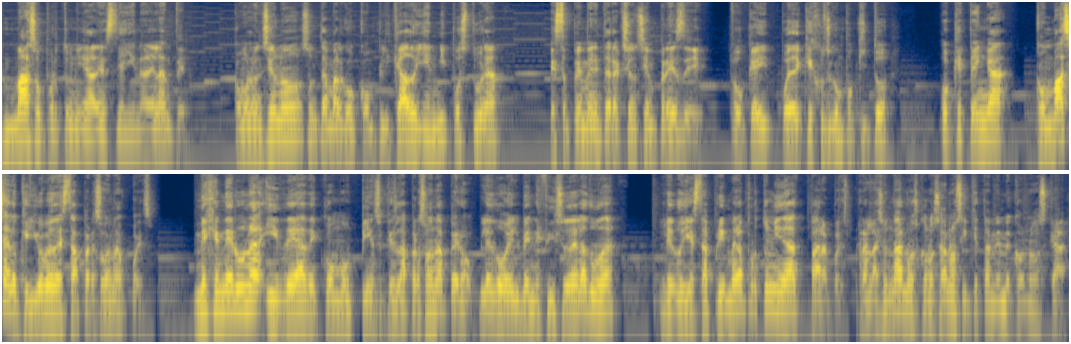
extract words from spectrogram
más oportunidades de ahí en adelante. Como lo menciono, es un tema algo complicado y en mi postura, esta primera interacción siempre es de, ok, puede que juzgue un poquito o que tenga, con base a lo que yo veo de esta persona, pues me genera una idea de cómo pienso que es la persona, pero le doy el beneficio de la duda le doy esta primera oportunidad para pues relacionarnos, conocernos y que también me conozca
